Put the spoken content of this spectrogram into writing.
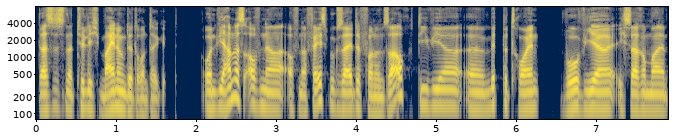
dass es natürlich Meinung darunter gibt. Und wir haben das auf einer, auf einer Facebook-Seite von uns auch, die wir äh, mitbetreuen, wo wir, ich sage mal,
